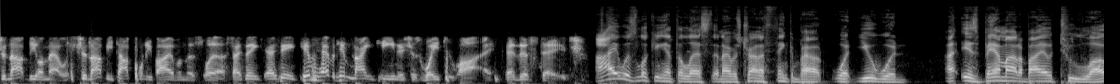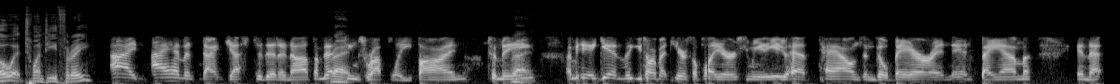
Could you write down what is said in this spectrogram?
should not be on that list. Should not be top twenty-five on this list. I think. I think him having him nineteen is just way too high at this stage. I was looking at the list and I was trying to think about what you would. Uh, is Bam Adebayo too low at 23? I I haven't digested it enough. I mean, that Right. seems roughly fine to me. Right. I mean, again, you talk about tiers of players. I mean, you have Towns and Gobert and, and Bam, and that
